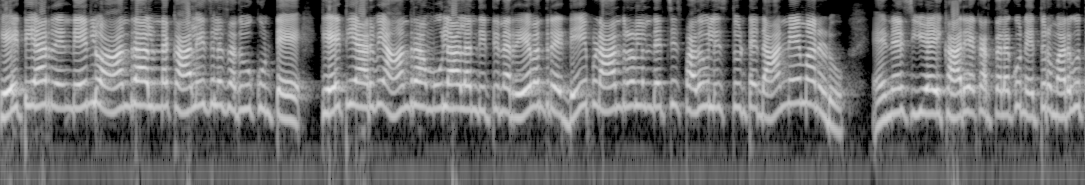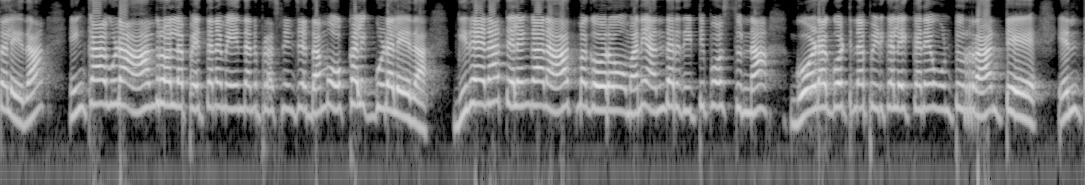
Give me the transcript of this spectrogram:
కేటీఆర్ రెండేళ్ళు ఆంధ్రాలున్న కాలేజీలో చదువుకుంటే కేటీఆర్వి ఆంధ్ర మూలాలను తిట్టిన రేవంత్ రెడ్డి ఇప్పుడు ఆంధ్రోలను తెచ్చి పదవులు ఇస్తుంటే దాన్నేమనుడు ఎన్ఎస్యుఐ కార్యకర్తలకు నెత్తురు మరుగుతలేదా? ఇంకా కూడా ఆంధ్రోళ్ళ పెత్తనం ఏందని ప్రశ్నించే దమ్ము ఒక్కరికి కూడా లేదా? గిదేనా తెలంగాణ ఆత్మగౌరవం అని అందరు తిట్టిపోస్తున్నా గోడగొట్టిన పిడిక లెక్కనే ఉంటుర్రా అంటే? ఎంత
